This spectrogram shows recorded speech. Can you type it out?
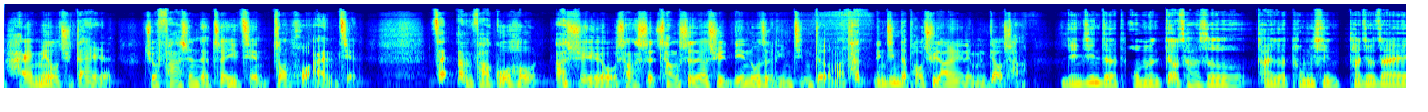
还没有去带人。就发生了这一件纵火案件，在案发过后，阿雪有尝试尝试的要去联络这个林金德嘛？他林金德跑去哪里？你们调查？林金德，我们调查的时候，他有个通信，他就在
